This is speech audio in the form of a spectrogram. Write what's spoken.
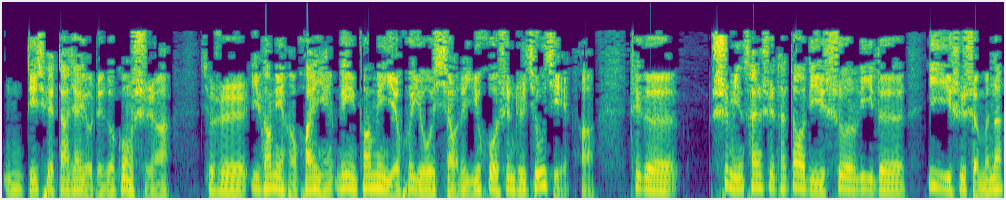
嗯，的确大家有这个共识啊，就是一方面很欢迎，另一方面也会有小的疑惑甚至纠结啊。这个。市民参事他到底设立的意义是什么呢？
